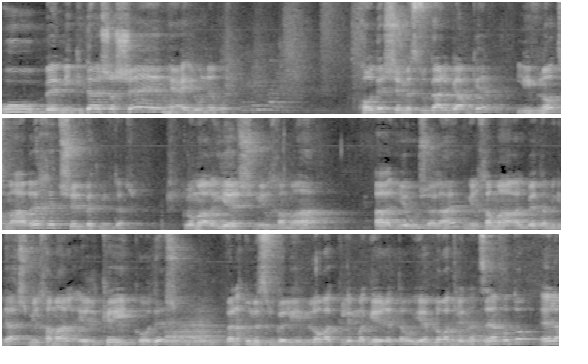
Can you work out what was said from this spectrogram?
ובמקדש השם העלו נרות. חודש שמסוגל גם כן לבנות מערכת של בית מקדש. כלומר, יש מלחמה, על ירושלים, מלחמה על בית המקדש, מלחמה על ערכי קודש, ואנחנו מסוגלים לא רק למגר את האויב, לא רק לנצח אותו, אלא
